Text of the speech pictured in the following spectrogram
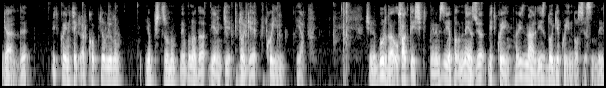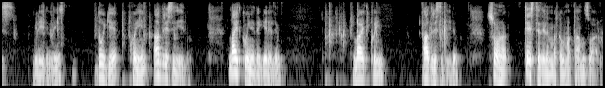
geldi. Bitcoin'i tekrar kopyalayalım, yapıştıralım ve buna da diyelim ki Dogecoin yap. Şimdi burada ufak değişikliklerimizi yapalım. Ne yazıyor? Bitcoin. Biz neredeyiz? Dogecoin dosyasındayız. Blade'indeyiz. Dogecoin adresi diyelim. Litecoin'e de gelelim. Litecoin adresi diyelim. Sonra test edelim bakalım hatamız var mı?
